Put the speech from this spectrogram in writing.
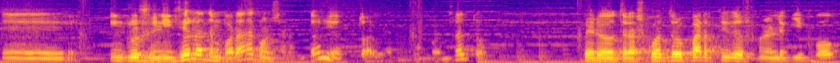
Eh, incluso inició la temporada con San Antonio, todavía con contrato. Pero tras cuatro partidos con el equipo,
